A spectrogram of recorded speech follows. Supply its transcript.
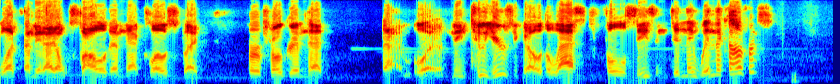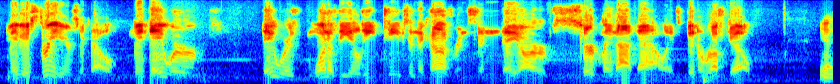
what I mean, I don't follow them that close, but for a program that, I mean, two years ago, the last full season, didn't they win the conference? Maybe it was three years ago. I mean, they were they were one of the elite teams in the conference, and they are certainly not now. It's been a rough go. Yeah,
